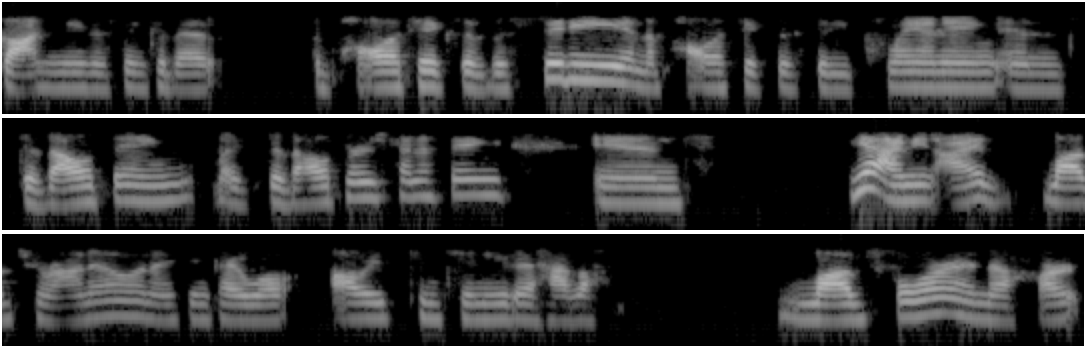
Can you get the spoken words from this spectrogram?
gotten me to think about the politics of the city and the politics of city planning and developing like developers kind of thing and yeah i mean i love toronto and i think i will always continue to have a love for and a heart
